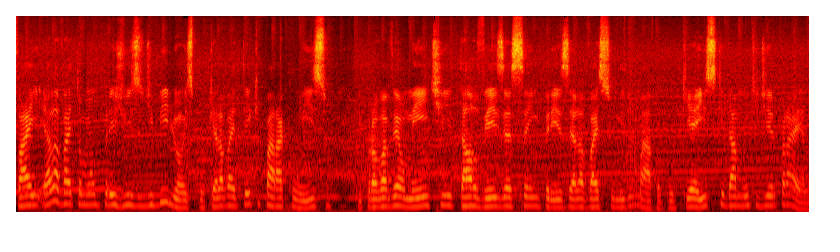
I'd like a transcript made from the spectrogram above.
vai, ela vai tomar um prejuízo de bilhões, porque ela vai ter que parar com isso. E provavelmente, talvez essa empresa ela vai sumir do mapa, porque é isso que dá muito dinheiro para ela.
